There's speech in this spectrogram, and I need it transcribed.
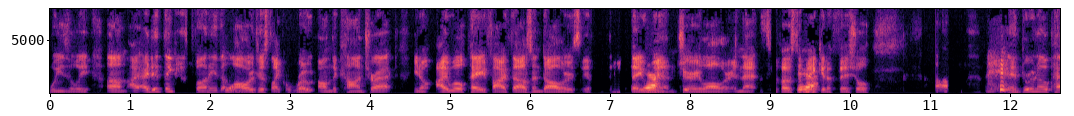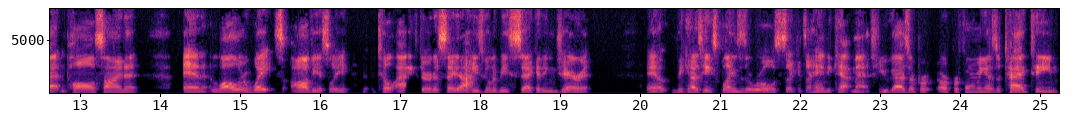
weaselly. Um, I, I, did think it was funny that yeah. Lawler just like wrote on the contract, you know, I will pay five thousand dollars if they yeah. win, Jerry Lawler, and that's supposed to yeah. make it official. Um, and Bruno, Pat, and Paul sign it. And Lawler waits, obviously, till after to say yeah. that he's going to be seconding Jarrett. And because he explains the rules, it's like it's a handicap match. You guys are are performing as a tag team,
